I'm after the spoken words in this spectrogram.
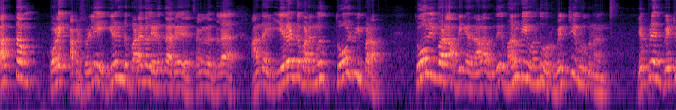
ரத்தம் கொலை அப்படின்னு சொல்லி இரண்டு படங்கள் எடுத்தாரு சமீபத்தில். அந்த இரண்டு படங்களும் தோல்வி படம். தோல்வி படம் அப்படிங்கிறதுனால வந்து மறுபடியும் வந்து ஒரு வெற்றி கொடுக்கணும். எப்படியாவது வெற்றி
